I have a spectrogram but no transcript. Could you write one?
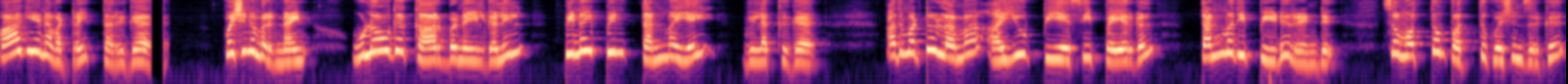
ஆகியனவற்றை தருக. கொஷின் நம்பர் நைன் உலோக கார்பனைல்களில் பிணைப்பின் தன்மையை விளக்குக. அது மட்டும் இல்லாமல் ஐயுபிஎஸ்சி பெயர்கள் தன்மதிப்பீடு ரெண்டு. ஸோ மொத்தம் பத்து கொஷின்ஸ் இருக்குது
